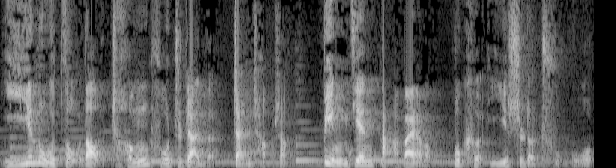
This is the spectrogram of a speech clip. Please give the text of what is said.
一路走到城濮之战的战场上。并肩打败了不可一世的楚国。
